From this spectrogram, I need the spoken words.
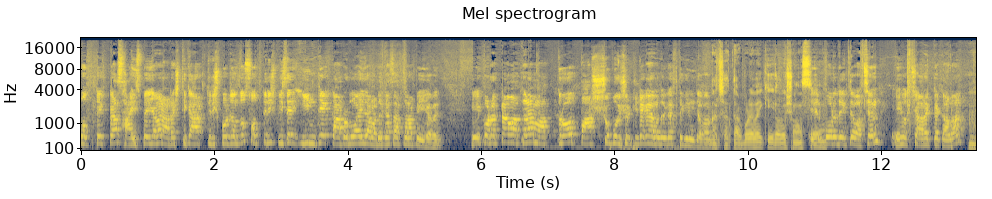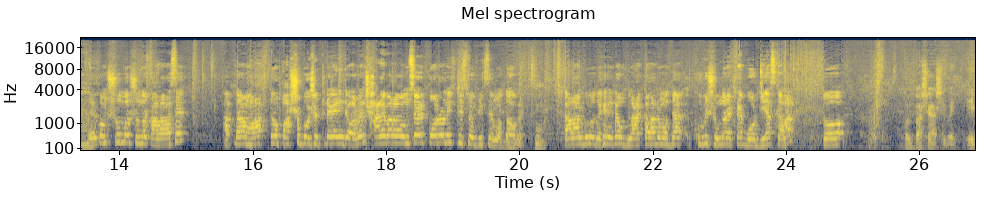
প্রত্যেকটা সাইজ পেয়ে যাবেন আঠাশ থেকে আটত্রিশ পর্যন্ত। ছত্রিশ পিসের ইনটেক কার্টন ওয়াইজ আমাদের কাছে আপনারা পেয়ে যাবেন। এই প্রোডাক্টটাও আপনারা মাত্র পাঁচশো পঁয়ষট্টি টাকায় আমাদের কাছ থেকে নিতে পারবেন। আচ্ছা তারপরে ভাই কি কালেকশন আছে? এরপরে দেখতে পাচ্ছেন এই হচ্ছে আরেকটা কালার এরকম সুন্দর সুন্দর কালার আছে। আপনারা মাত্র পাঁচশো পঁয়ষট্টি টাকায় নিতে পারবেন। সাড়ে বারো অংশের কটন স্টিচ ফেব্রিক্স এর মধ্যে হবে। কালারগুলো দেখেন এটাও ব্ল্যাক কালারের মধ্যে খুবই সুন্দর একটা গর্জিয়াস কালার তো ওই পাশে আসি ভাই। এই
